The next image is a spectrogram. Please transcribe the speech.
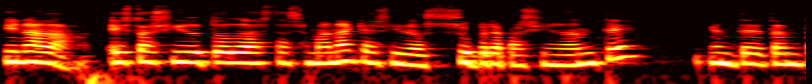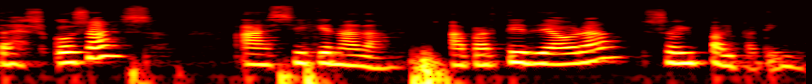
Y nada, esto ha sido toda esta semana que ha sido súper apasionante entre tantas cosas. Así que nada, a partir de ahora soy Palpatín.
